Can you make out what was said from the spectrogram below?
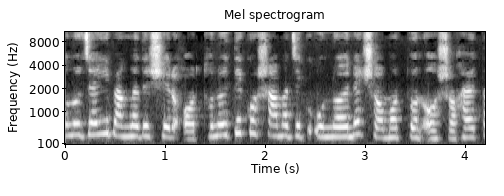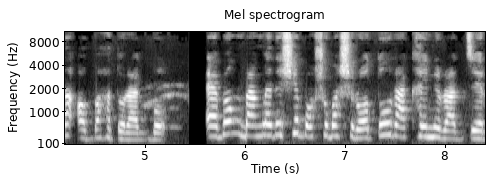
অনুযায়ী বাংলাদেশের অর্থনৈতিক ও সামাজিক উন্নয়নে সমর্থন ও সহায়তা অব্যাহত রাখব। এবং বাংলাদেশে বসবাসরত রাখাইন রাজ্যের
